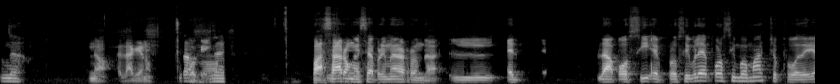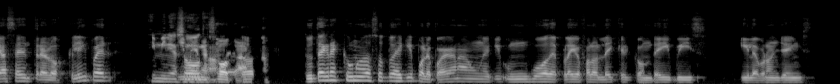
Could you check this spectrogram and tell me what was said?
No, No, ¿verdad que no? no, Ok. no. Pasaron esa primera ronda. El, el- la posi- el posible próximo macho podría ser entre los Clippers Y y Minnesota. ¿Tú te crees que uno de esos dos equipos le puede ganar un, equi- un juego de playoff a los Lakers con Davis y LeBron James?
